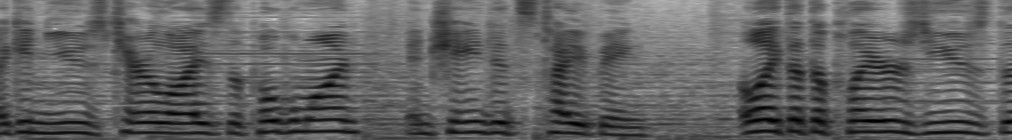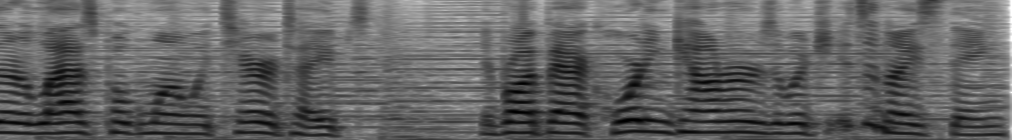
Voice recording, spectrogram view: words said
I can use Terralize the Pokemon and change its typing. I like that the players used their last Pokemon with Tera types. They brought back hoarding counters, which is a nice thing.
